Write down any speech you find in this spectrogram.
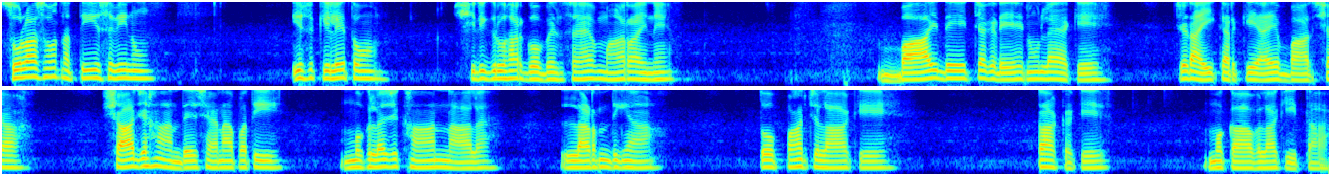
1629 ਈਸਵੀ ਨੂੰ ਇਸ ਕਿਲ੍ਹੇ ਤੋਂ ਸ੍ਰੀ ਗੁਰੂ ਹਰਗੋਬਿੰਦ ਸਾਹਿਬ ਮਹਾਰਾਜ ਨੇ ਬਾਜ ਦੇ ਝਗੜੇ ਨੂੰ ਲੈ ਕੇ ਚੜ੍ਹਾਈ ਕਰਕੇ ਆਏ ਬਾਦਸ਼ਾਹ ਸ਼ਾਹਜਹਾਨ ਦੇ ਸੈਨਾਪਤੀ ਮੁਖਲਜ ਖਾਨ ਨਾਲ ਲੜਨ ਦੀਆਂ ਤੋਪਾਂ ਚਲਾ ਕੇ, ਢੱਕ ਕੇ ਮੁਕਾਬਲਾ ਕੀਤਾ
